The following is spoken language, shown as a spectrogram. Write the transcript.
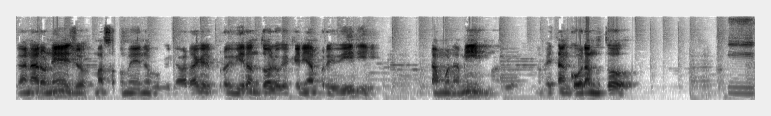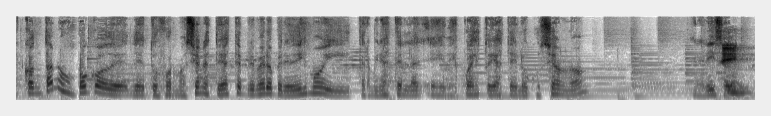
ganaron ellos, más o menos, porque la verdad que prohibieron todo lo que querían prohibir y estamos la misma, nos están cobrando todo. Y contanos un poco de, tu formación. Estudiaste primero periodismo y terminaste, eh, después estudiaste locución, ¿no? En el ICE. Sí.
